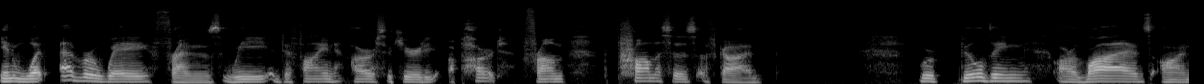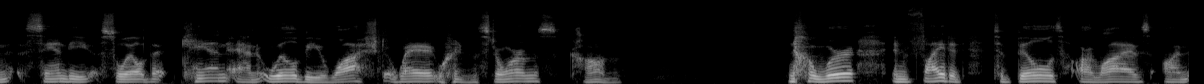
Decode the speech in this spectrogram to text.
in whatever way, friends, we define our security apart from the promises of God, we're building our lives on sandy soil that can and will be washed away when the storms come. No, we're invited to build our lives on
